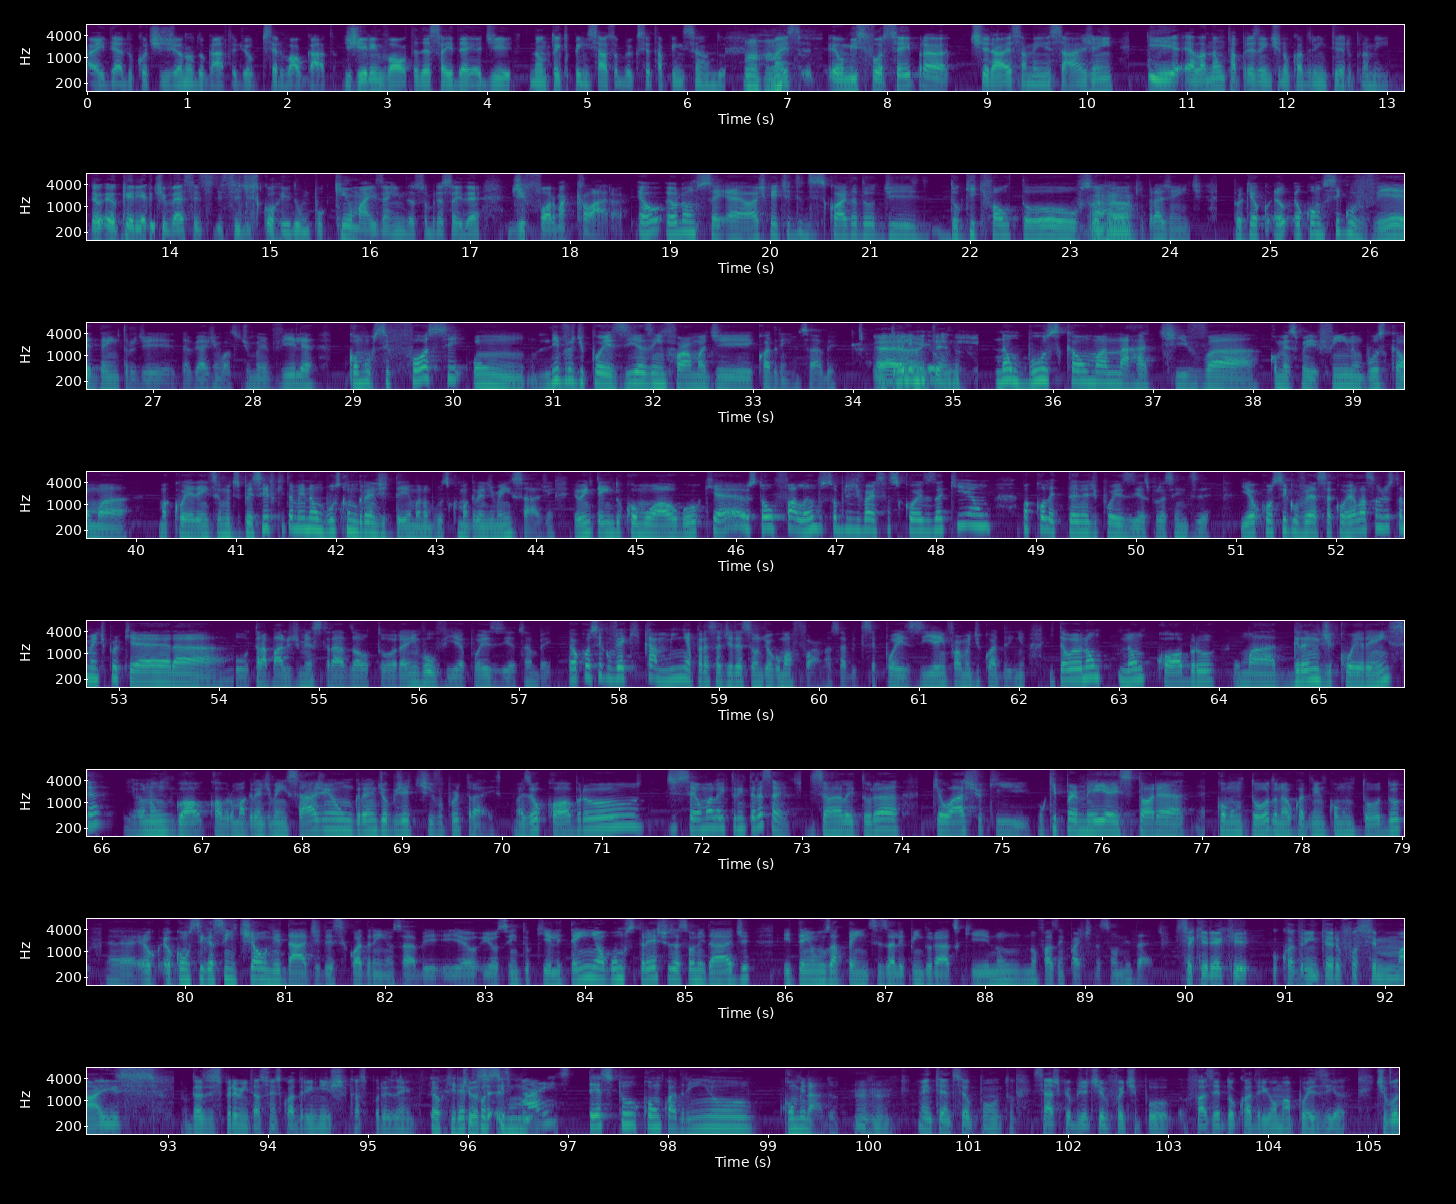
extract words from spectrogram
a ideia do cotidiano do gato, de observar o gato, gira em volta dessa ideia de não ter que pensar sobre o que você tá pensando. Uhum. Mas eu me esforcei para tirar essa mensagem e ela não tá presente no quadrinho inteiro para mim. Eu, eu, queria que tivesse se discorrido um pouquinho mais ainda sobre essa ideia de forma clara. Eu, eu não sei, é, eu acho que a gente discorda do, de, do que, que faltou ou sobrou uhum. aqui pra gente. Porque eu, eu, eu, consigo ver dentro de, da Viagem em Volta de Mervilha como se fosse um livro de poesias em forma de quadrinho, sabe? É, então ele eu entendo. não busca uma narrativa começo, meio e fim, não busca uma uma coerência muito específica e também não busca um grande tema, não busca uma grande mensagem. Eu entendo como algo que é, eu estou falando sobre diversas coisas aqui, é um, uma coletânea de poesias, por assim dizer. E eu consigo ver essa correlação justamente porque era o trabalho de mestrado da autora envolvia poesia também. Então eu consigo ver que caminha para essa direção de alguma forma, sabe? De ser poesia em forma de quadrinho. Então eu não, não cobro uma grande coerência eu não cobro uma grande mensagem ou um grande objetivo por trás. Mas eu cobro de ser uma leitura interessante, de ser uma leitura que eu acho que o que permeia a história como um todo, né, o quadrinho como um todo, é, eu, eu consiga sentir a unidade desse quadrinho, sabe? E eu, eu sinto que ele tem alguns trechos dessa unidade e tem uns apêndices ali pendurados que não, não fazem parte dessa unidade. Você queria que o quadrinho inteiro fosse mais das experimentações quadrinísticas, por exemplo? Eu queria que, que fosse você... mais texto com quadrinho combinado. Uhum. Eu entendo seu ponto. Você acha que o objetivo foi, tipo, fazer do quadrinho uma poesia? Tipo,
